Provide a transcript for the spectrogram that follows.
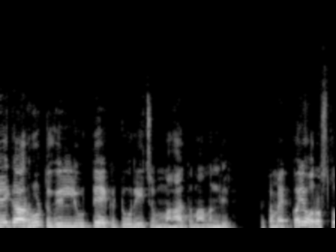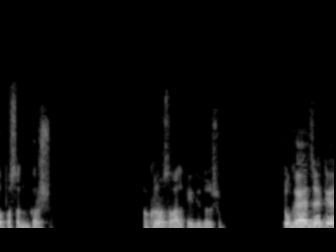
mega route will you take to reach Mahatma Mandir? તમે કયો રસ્તો પસંદ કરશો? અઘરો સવાલ કહી દીધો છું શું કહે છે કે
